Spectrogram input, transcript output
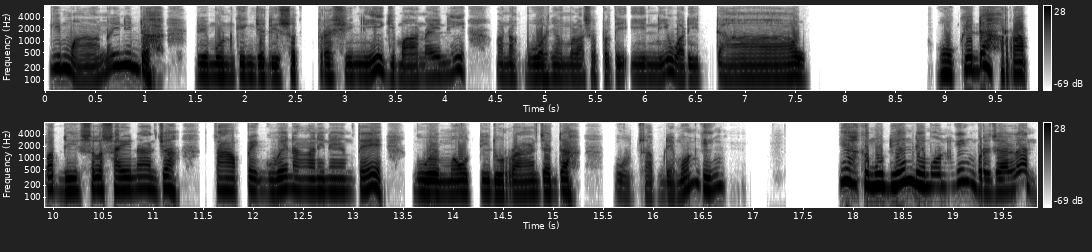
Gimana ini dah? Demon King jadi stres ini. Gimana ini? Anak buahnya malah seperti ini. Wadidaw. Oke dah, rapat diselesain aja. Capek gue nanganin ente. Gue mau tidur aja dah. Ucap Demon King. Ya, kemudian Demon King berjalan.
